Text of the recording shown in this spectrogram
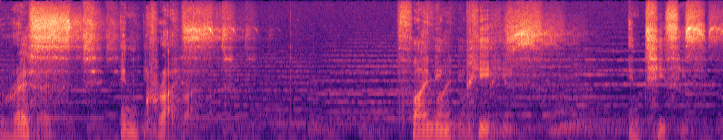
Rest in Christ. Finding peace in Jesus.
